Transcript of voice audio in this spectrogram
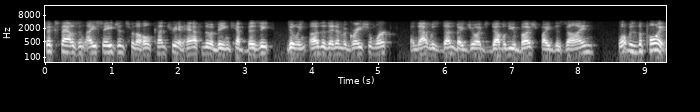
6,000 ICE agents for the whole country, and half of them are being kept busy doing other than immigration work, and that was done by George W. Bush by design. What was the point?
